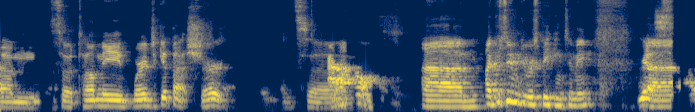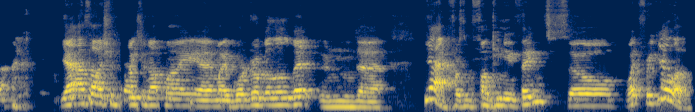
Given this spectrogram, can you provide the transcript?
Um, so tell me, where'd you get that shirt? It's uh, Um, I presumed you were speaking to me. yes. Uh, yeah, I thought I should brighten up my uh, my wardrobe a little bit, and uh, yeah, for some funky new things. So went for yellow,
